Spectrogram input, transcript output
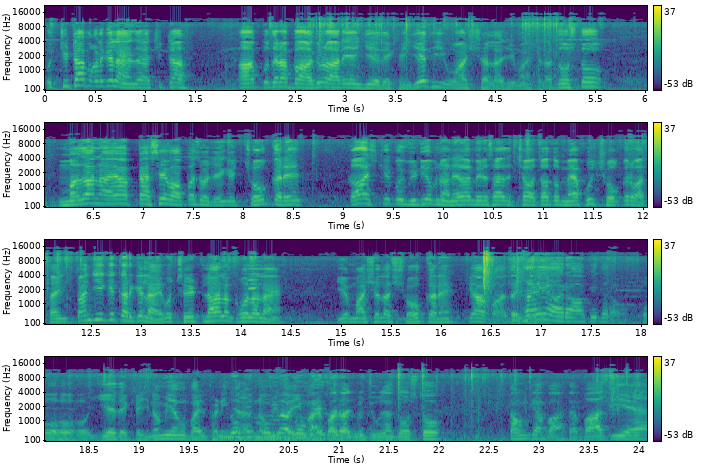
वो चिट्टा पकड़ के लाए जरा चिट्टा। आपको जरा बहादुर आ रहे हैं ये देखें ये थी माशाल्लाह जी माशाल्लाह। दोस्तों मज़ा ना आया पैसे वापस हो जाएँगे छोक करें। काश के कोई वीडियो बनाने वाला मेरे साथ अच्छा होता तो मैं खुद शौक करवाता। पाँच जी के करके लाएँ वो स्लेट लाल अंख वाला लाएँ। ये माशाल्लाह शौक करें क्या बात है यार आप इधर आओ। ओ हो हो ये देखें नोमिया मोबाइल फड़ी जरा नोमी नोमी भाई हमारे पास आज मौजूद हैं। दोस्तों बताऊँ क्या बात है? बात ये है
